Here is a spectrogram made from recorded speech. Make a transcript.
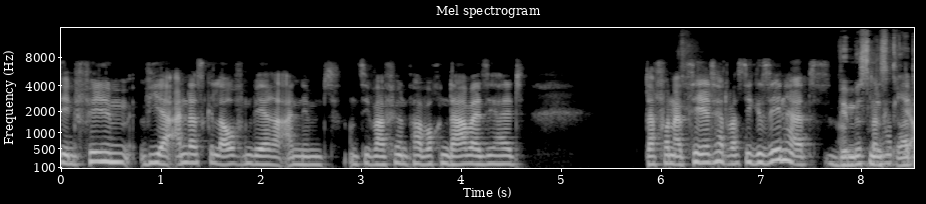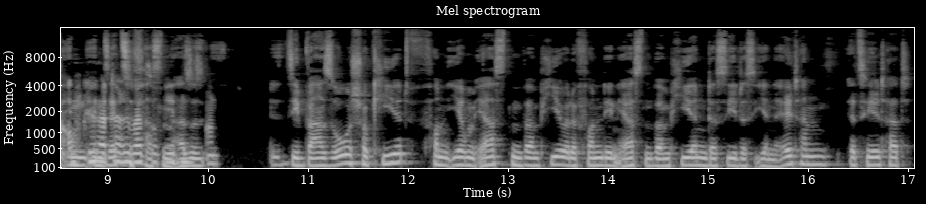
den Film, wie er anders gelaufen wäre, annimmt. Und sie war für ein paar Wochen da, weil sie halt davon erzählt hat, was sie gesehen hat. Wir müssen das sie gerade in- in Sätze darüber zu fassen. reden. Also- sie war so schockiert von ihrem ersten Vampir oder von den ersten Vampiren, dass sie das ihren Eltern erzählt hat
